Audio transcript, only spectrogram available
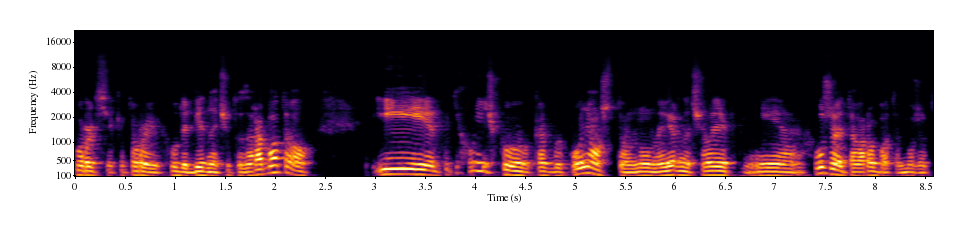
Форексе, который худо-бедно что-то зарабатывал. И потихонечку как бы понял, что, ну, наверное, человек не хуже этого робота может.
